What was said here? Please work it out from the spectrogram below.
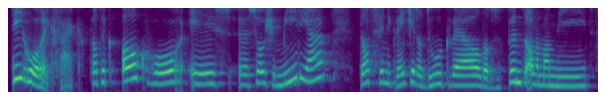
Die hoor ik vaak. Wat ik ook hoor is uh, social media. Dat vind ik, weet je, dat doe ik wel. Dat is het punt allemaal niet.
